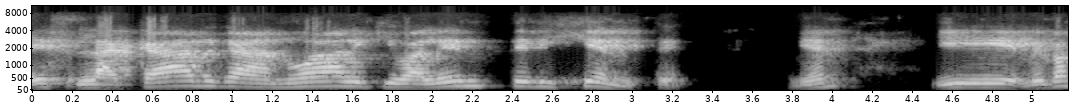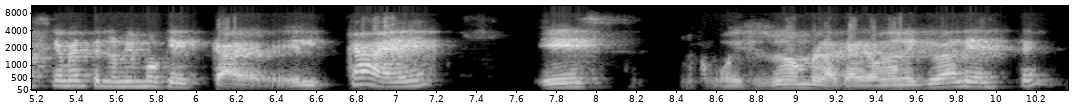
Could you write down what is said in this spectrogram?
es la carga anual equivalente vigente, ¿bien? Y básicamente es lo mismo que el CAE. El CAE es, como dice su nombre, la carga anual equivalente,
